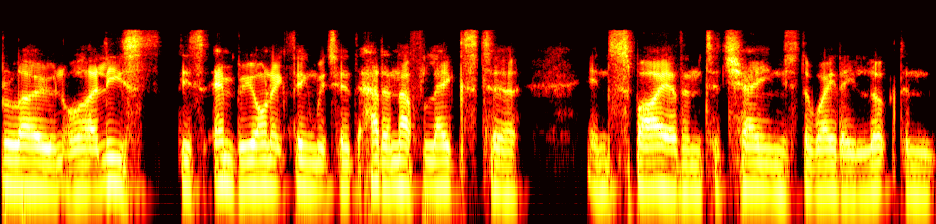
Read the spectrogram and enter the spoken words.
blown, or at least this embryonic thing which had had enough legs to inspire them to change the way they looked and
